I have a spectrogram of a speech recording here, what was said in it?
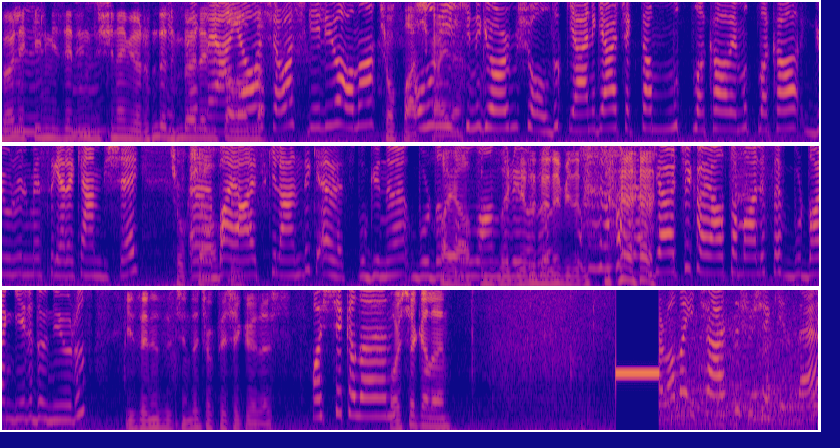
böyle film izlediğini düşünemiyorum dedim Kesinlikle böyle bir yani salonda. yavaş yavaş geliyor ama Çok başkaydı. onun ilkini görmüş olduk. Yani gerçekten mutlaka ve mutlaka görülmesi gereken bir şey. Çok Ee, şanslıyız. bayağı etkilendik. Evet bugünü burada Hayatımıza sonlandırıyoruz. geri dönebiliriz. Gerçek hayata maalesef buradan geri dönüyoruz. İzlediğiniz için de çok teşekkür ederiz. Hoşçakalın. Hoşçakalın. Ama içerisi şu şekilde.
